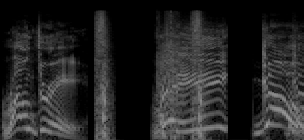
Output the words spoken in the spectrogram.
Round three. Ready, go!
